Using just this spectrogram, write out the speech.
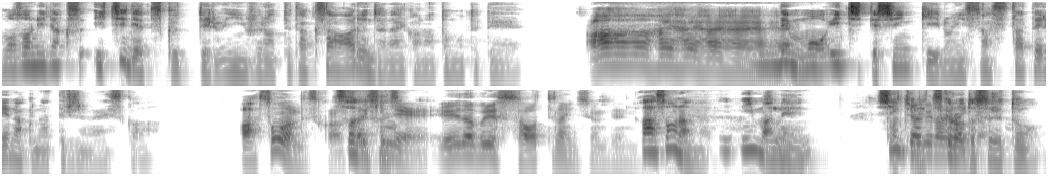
Amazon Linux 1で作ってるインフラってたくさんあるんじゃないかなと思ってて、ああ、はいはいはいはいはい。でも、もう1って新規のインスタンス立てれなくなってるじゃないですか。あ、そうなんですか？そうです最近ね、AWS 触ってないんですよね。あ、そうなんだ。い今ね新規で作ろうとすると、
